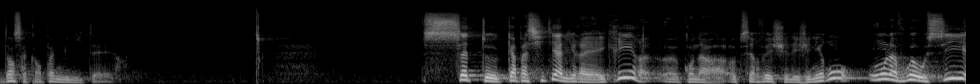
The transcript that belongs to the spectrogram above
dans sa campagne militaire. Cette capacité à lire et à écrire euh, qu'on a observée chez les généraux, on la voit aussi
